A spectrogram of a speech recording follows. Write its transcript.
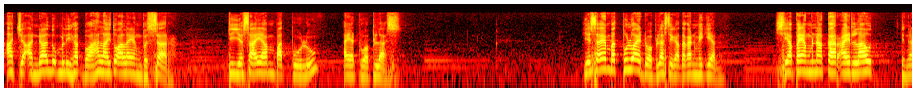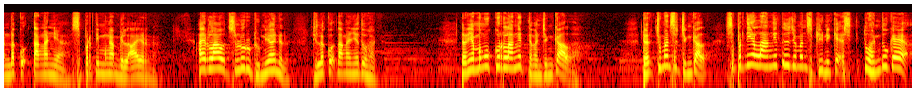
ajak Anda untuk melihat bahwa Allah itu Allah yang besar. Di Yesaya 40 ayat 12. Yesaya 40 ayat 12 dikatakan demikian. Siapa yang menakar air laut dengan lekuk tangannya seperti mengambil air. Air laut seluruh dunia ini loh, dilekuk tangannya Tuhan. Dan yang mengukur langit dengan jengkal. Dan cuman sejengkal. Sepertinya langit itu cuman segini. Kayak Tuhan itu kayak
